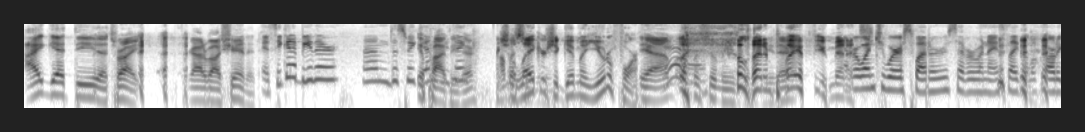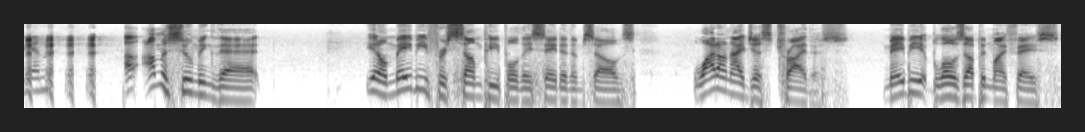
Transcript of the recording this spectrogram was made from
I get the that's right. Forgot about Shannon. Is he going to be there um, this weekend? He'll probably be there. I'm the Lakers should give him a uniform. Yeah, I'm, yeah. I'm assuming he's let him play a few minutes. Everyone should wear sweaters. Everyone nice like little cardigan. I, I'm assuming that you know maybe for some people they say to themselves, "Why don't I just try this?" Maybe it blows up in my face.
